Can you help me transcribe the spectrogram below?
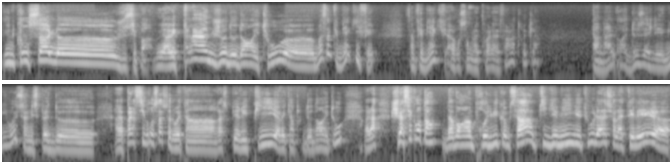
Une console, euh, je sais pas, avec plein de jeux dedans et tout. Euh, moi, ça me fait bien kiffer. Ça me fait bien kiffer. Elle ressemble à quoi, la fin, le truc, là? Pas mal. Ouais, deux HDMI. Oui, c'est une espèce de. Elle n'a pas l'air si gros ça, ça doit être un Raspberry Pi avec un truc dedans et tout. Voilà. Je suis assez content d'avoir un produit comme ça, un petit gaming et tout là sur la télé. Euh.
